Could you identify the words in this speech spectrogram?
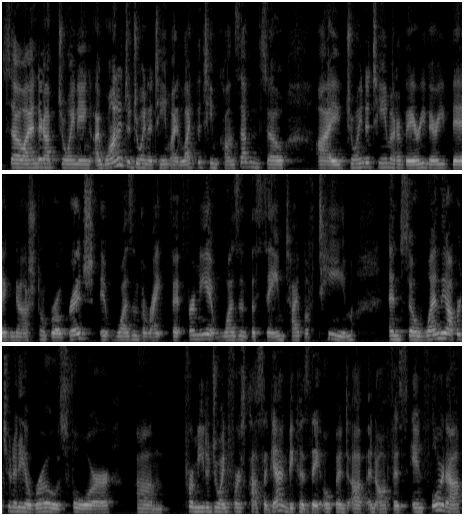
So I ended up joining. I wanted to join a team. I liked the team concept, and so I joined a team at a very, very big national brokerage. It wasn't the right fit for me. It wasn't the same type of team. And so when the opportunity arose for um, for me to join first class again because they opened up an office in Florida,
